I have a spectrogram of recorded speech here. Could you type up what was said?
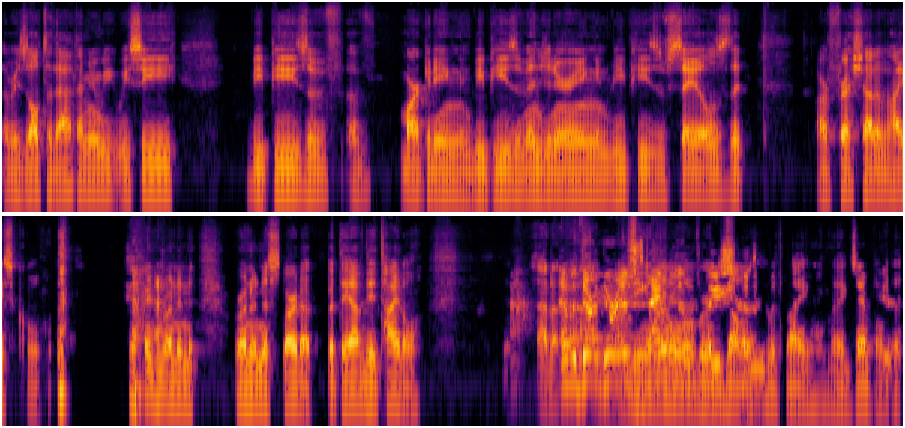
a result of that? I mean, we, we see VPs of, of marketing and VPs of engineering and VPs of sales that are fresh out of high school and running a, running a startup, but they have the title. Ah, I don't, there, there I'm is being a little overzealous with my, my example. But.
